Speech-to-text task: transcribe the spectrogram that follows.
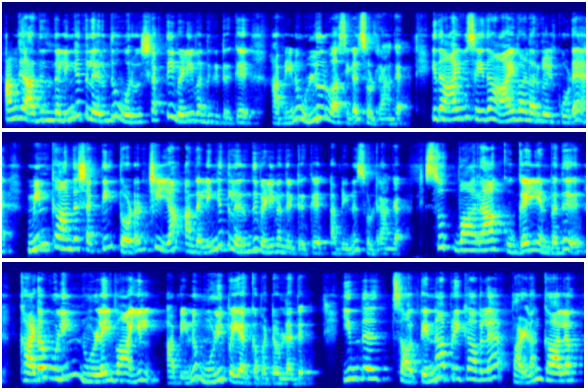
அங்க அது இந்த லிங்கத்துல இருந்து ஒரு சக்தி வெளிவந்துகிட்டு இருக்கு அப்படின்னு உள்ளூர் வாசிகள் சொல்றாங்க. இதை ஆய்வு செய்த ஆய்வாளர்கள் கூட மின்காந்த சக்தி தொடர்ச்சியா அந்த லிங்கத்துல இருந்து வெளிவந்துட்டு இருக்கு அப்படின்னு சொல்றாங்க. சுத்வாரா குகை என்பது கடவுளின் நுழைவாயில் அப்படின்னு மொழிபெயர்க்கப்பட்டுள்ளது. இந்த ச- பழங்காலம்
